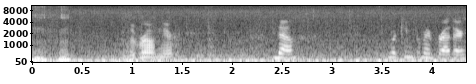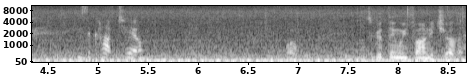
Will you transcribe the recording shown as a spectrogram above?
Mm-hmm. Live around here? No. I'm looking for my brother. He's a cop too. Well, it's a good thing we found each other.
